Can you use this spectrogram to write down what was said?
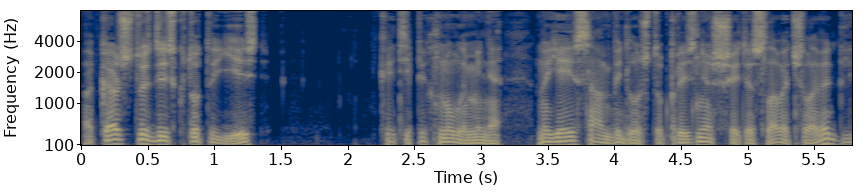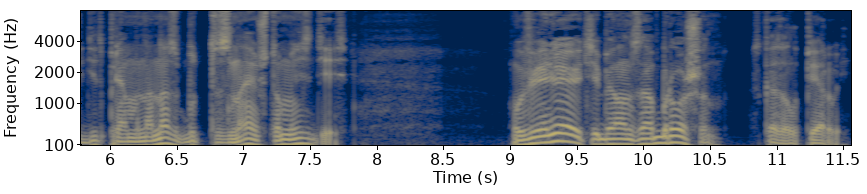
А кажется, что здесь кто-то есть». Кэти пихнула меня, но я и сам видел, что произнесший эти слова человек глядит прямо на нас, будто зная, что мы здесь. «Уверяю тебя, он заброшен», — сказал первый.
